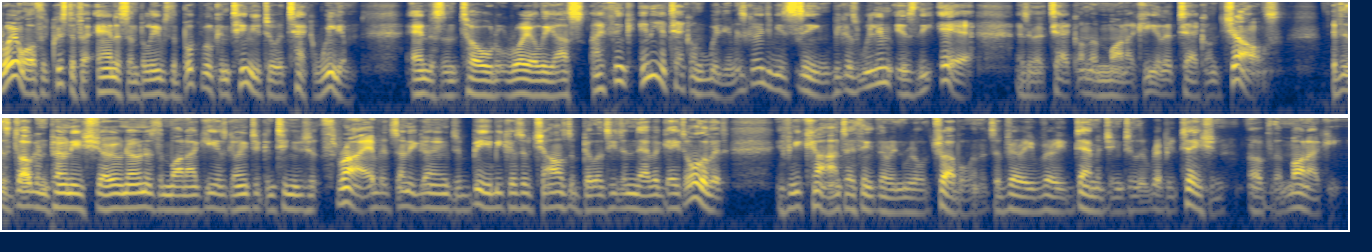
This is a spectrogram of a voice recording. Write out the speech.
Royal author Christopher Anderson believes the book will continue to attack William. Anderson told Royally Us, I think any attack on William is going to be seen because William is the heir, as an attack on the monarchy, an attack on Charles. If this dog and pony show known as the monarchy is going to continue to thrive, it's only going to be because of Charles' ability to navigate all of it. If he can't, I think they're in real trouble, and it's a very, very damaging to the reputation of the monarchy.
